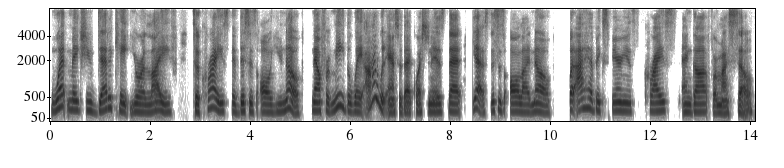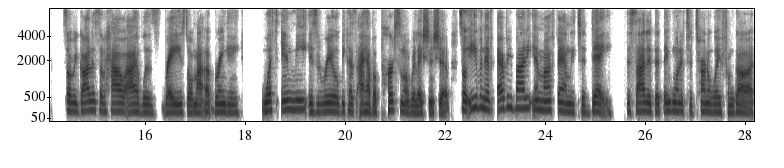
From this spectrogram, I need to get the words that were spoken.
what makes you dedicate your life to Christ if this is all you know? Now, for me, the way I would answer that question is that, yes, this is all I know, but I have experienced Christ and God for myself. So, regardless of how I was raised or my upbringing, what's in me is real because I have a personal relationship. So, even if everybody in my family today decided that they wanted to turn away from God,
